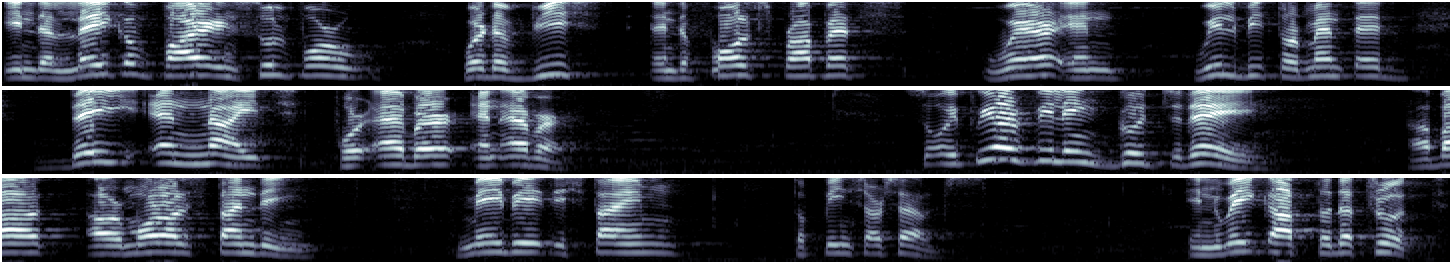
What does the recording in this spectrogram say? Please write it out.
In the lake of fire and sulfur, where the beast and the false prophets were and will be tormented day and night forever and ever. So if we are feeling good today about our moral standing, maybe it is time to pinch ourselves and wake up to the truth.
